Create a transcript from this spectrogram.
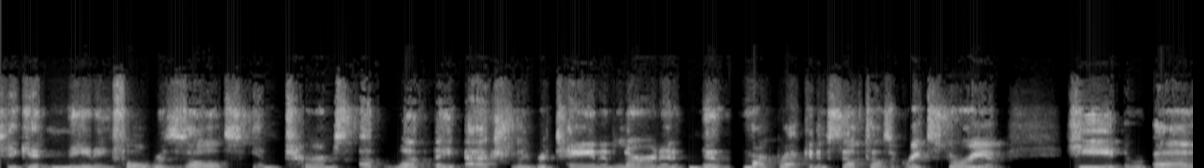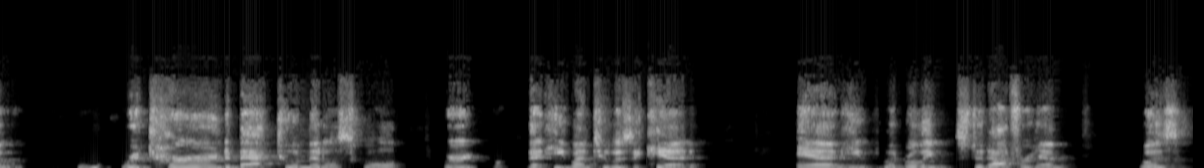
to get meaningful results in terms of what they actually retain and learn. And Marc Brackett himself tells a great story of he uh, returned back to a middle school where that he went to as a kid, and he what really stood out for him was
